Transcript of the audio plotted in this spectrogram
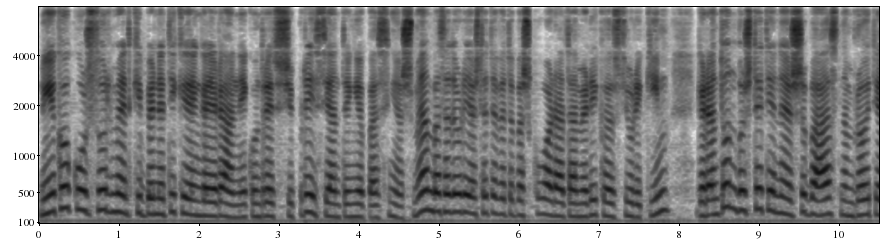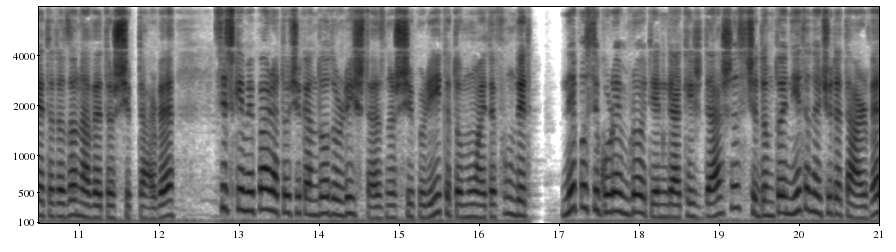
Në një kohë kur sulmet kibernetike nga Irani kundrejt Shqipërisë janë të njëpasnjëshme, ambasadorja e Shteteve të Bashkuara të Amerikës, Yuri Kim, garanton mbështetjen e SHBA-së në mbrojtje të të dhënave të shqiptarëve. Siç kemi parë ato që kanë ndodhur rishtas në Shqipëri këto muajt e fundit, ne po sigurojmë mbrojtjen nga keqdashës që dëmtojnë jetën e qytetarëve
